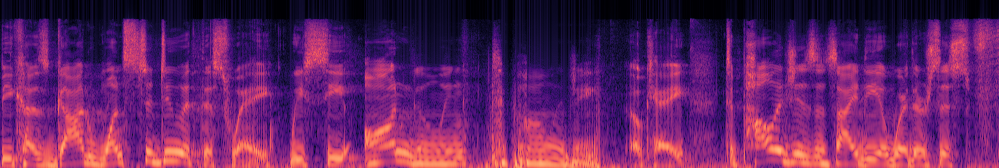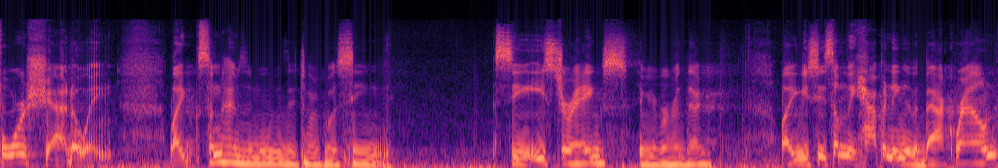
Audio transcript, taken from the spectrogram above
because God wants to do it this way, we see ongoing typology. Okay? Typology is this idea where there's this foreshadowing. Like sometimes in movies they talk about seeing seeing Easter eggs. Have you ever heard that? Like you see something happening in the background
